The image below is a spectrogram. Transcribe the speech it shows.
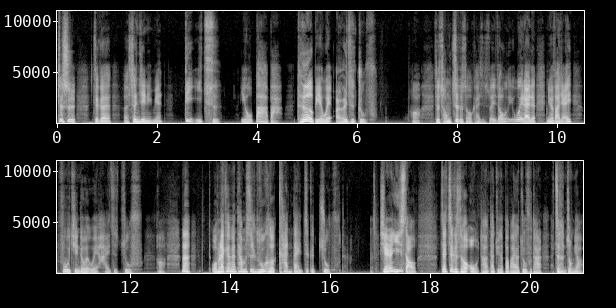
这是这个呃圣经里面第一次由爸爸特别为儿子祝福啊！就从这个时候开始，所以从未来的你会发现，哎，父亲都会为孩子祝福啊。那我们来看看他们是如何看待这个祝福的。显然以扫。在这个时候，哦，他他觉得爸爸要祝福他，这很重要。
